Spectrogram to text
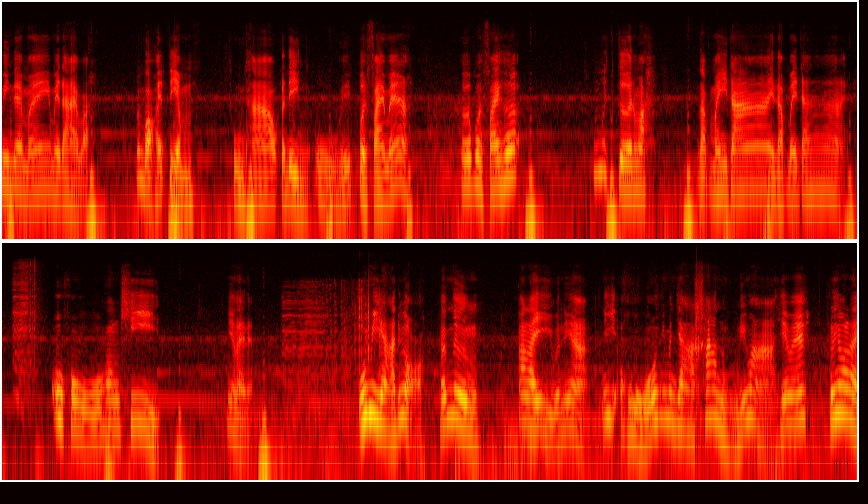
วิ่งได้ไหมไม่ได้วะมันบอกให้เตรียมถุงเท้ากระดิ่งโอ้ยเปิดไฟไหมเออเปิดไฟเถอะมืดเกินว่ะรับไม่ได้รับไม่ได้ โอ้โห ห้องขี้ นี่อะไรเนี่ย อุ้ยมียาด้วยเหรอแป๊บหนึ่งอะไรอีกวะเนี่ย นี่โอ้โหนี่มันยาฆ่าหนูนี่หว่าใช่ไหมเขาเรียกว่าอะไร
